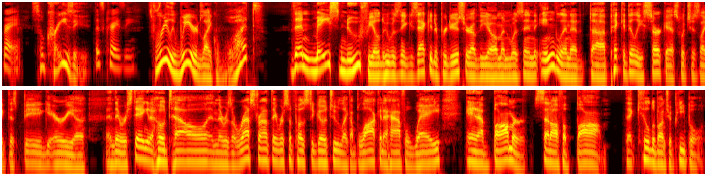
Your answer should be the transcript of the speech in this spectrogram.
right. So crazy. It's crazy. It's really weird. Like, what? Then Mace Neufeld, who was the executive producer of The Omen, was in England at uh, Piccadilly Circus, which is like this big area. And they were staying at a hotel, and there was a restaurant they were supposed to go to like a block and a half away. And a bomber set off a bomb that killed a bunch of people.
